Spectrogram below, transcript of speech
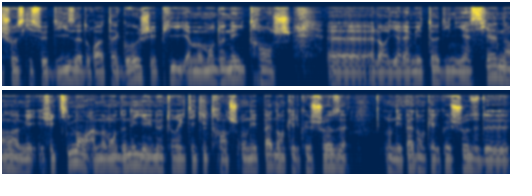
choses qui se disent à droite, à gauche. Et puis à un moment donné, il tranche. alors il y a la méthode ignatienne, hein, mais effectivement, à un moment donné, il y a une autorité qui tranche. On n'est pas dans quelque chose chose on n'est pas dans quelque chose de,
